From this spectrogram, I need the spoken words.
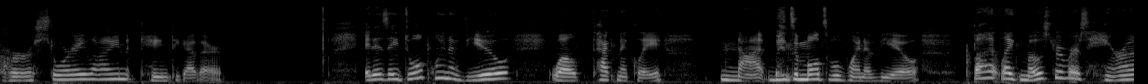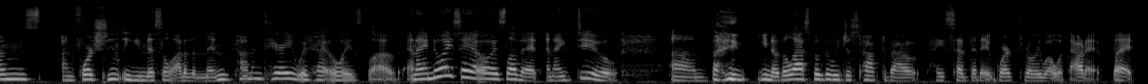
her storyline came together. It is a dual point of view, well, technically not, but it's a multiple point of view. But like most reverse harems, unfortunately, you miss a lot of the men's commentary, which I always love. And I know I say I always love it, and I do. Um, but you know, the last book that we just talked about, I said that it worked really well without it. But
